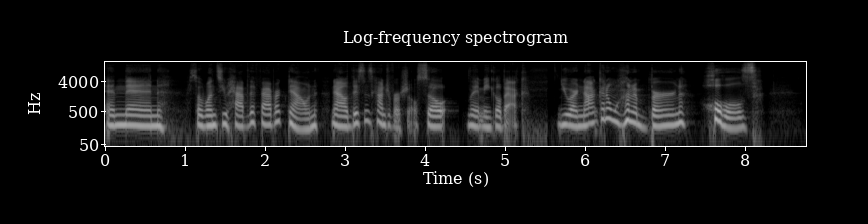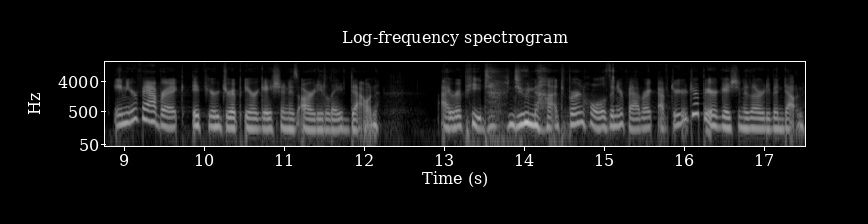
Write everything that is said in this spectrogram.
And then, so once you have the fabric down, now this is controversial. So let me go back. You are not want to burn holes in your fabric if your drip irrigation is already laid down. I repeat, do not burn holes in your fabric after your drip irrigation has already been down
